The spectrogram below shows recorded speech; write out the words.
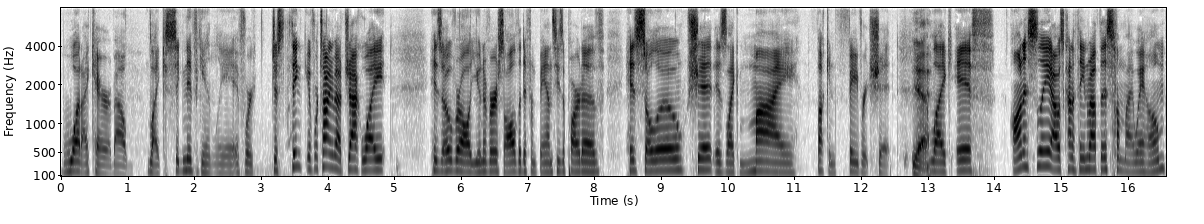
what I care about like significantly. If we're just think if we're talking about Jack White, his overall universe, all the different bands he's a part of, his solo shit is like my fucking favorite shit. Yeah. Like if honestly, I was kind of thinking about this on my way home.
